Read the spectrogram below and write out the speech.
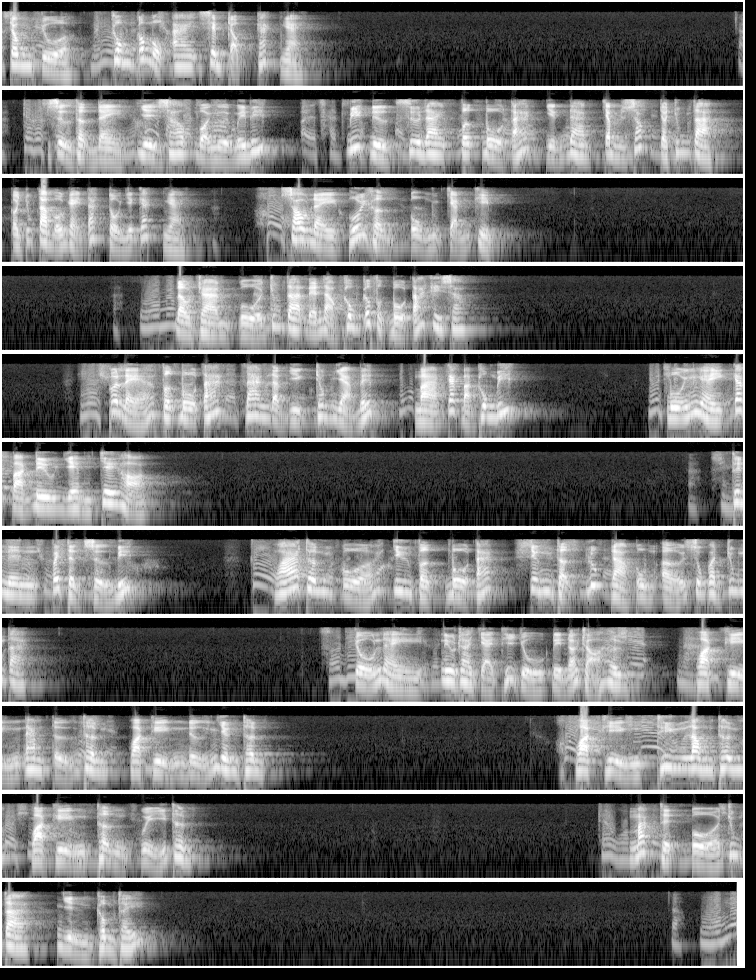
Trong chùa không có một ai xem trọng các ngài. Sự thật này vì sao mọi người mới biết? Biết được xưa nay Phật Bồ Tát vẫn đang chăm sóc cho chúng ta, còn chúng ta mỗi ngày đắc tội với các ngài. Sau này hối hận cũng chẳng kịp. Đạo tràng của chúng ta lẽ nào không có Phật Bồ Tát hay sao? Có lẽ Phật Bồ Tát đang làm việc trong nhà bếp mà các bạn không biết. Mỗi ngày các bạn đều dèm chê họ. Thế nên phải thực sự biết, hóa thân của chư Phật Bồ Tát chân thật lúc nào cũng ở xung quanh chúng ta. Chỗ này nêu ra vài thí dụ để nói rõ hơn. Hoặc hiện nam tử thân, hoặc hiện nữ nhân thân. Hoặc hiện thiên long thân, hoặc hiện thần quỷ thân. Mắt thịt của chúng ta nhìn không thấy.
